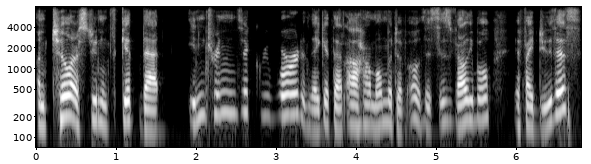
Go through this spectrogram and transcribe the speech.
until our students get that intrinsic reward and they get that aha moment of oh this is valuable if I do this,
